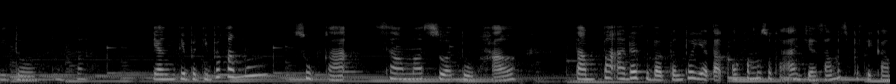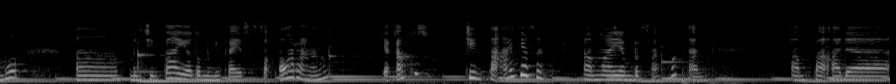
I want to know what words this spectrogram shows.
Itu yang tiba-tiba kamu suka sama suatu hal tanpa ada sebab tentu ya tak kok kamu suka aja sama seperti kamu uh, mencintai atau menyukai seseorang ya kamu cinta aja sama yang bersangkutan. Tanpa ada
